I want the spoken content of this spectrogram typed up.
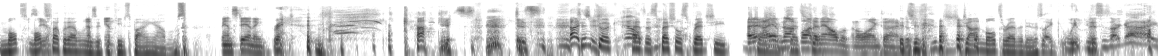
Moltz, Moltz yeah. stuck with Apple Music, but keeps buying albums. Man standing, right? God, you're s- you're Tim Cook shill. has a special spreadsheet. I, I have not that's bought an album in a long time. It's Just- just John Moltz revenue. It's like we, this is our guy.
